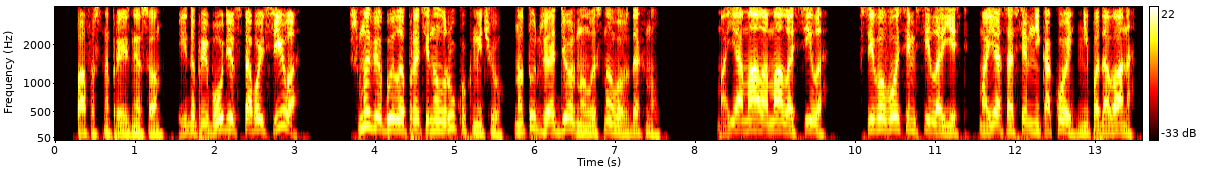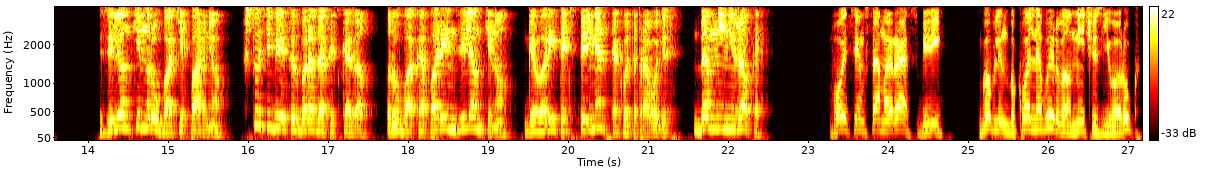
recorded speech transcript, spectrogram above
— пафосно произнес он. «И да пребудет с тобой сила!» Шмыга было протянул руку к мечу, но тут же отдернул и снова вздохнул. «Моя мало-мало сила. Всего восемь сила есть, моя совсем никакой, не подавана». Зеленкин Рубаке парню. «Что тебе этот бородатый сказал? Рубака парень Зеленкину. Говорит, эксперимент какой-то проводит. Да мне не жалко». «Восемь в самый раз, бери». Гоблин буквально вырвал меч из его рук,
